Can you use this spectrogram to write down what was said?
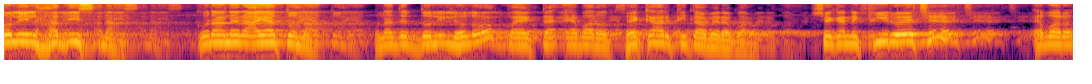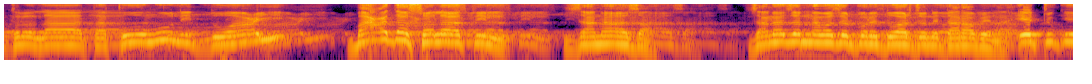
দলিল হাদিস না, কোরআনের আয়াত না। ওনাদের দলিল হলো কয়েকটা এবারত, ফেকার কিতাবের এবারত। সেখানে কি রয়েছে? এবারত হলো, লা তাকুমু লিদুআই বাদা সালাতিল জানাজা। জানাজার নামাজের পরে দোয়ার জন্য দাঁড়াবে না। এটুকু,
